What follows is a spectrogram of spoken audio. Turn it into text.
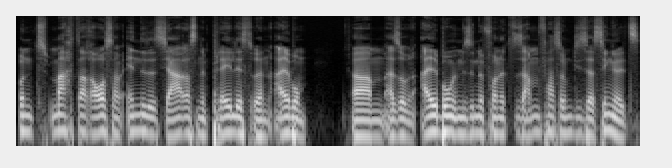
und mache daraus am Ende des Jahres eine Playlist oder ein Album. Ähm, also ein Album im Sinne von einer Zusammenfassung dieser Singles.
